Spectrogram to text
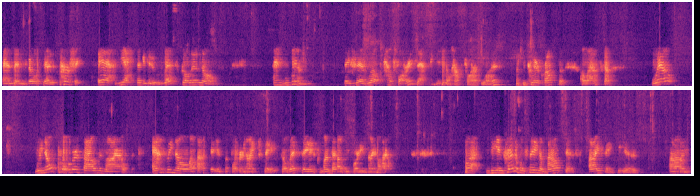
And then Joe said, perfect. Yeah, yes, they do. Let's go to Nome. And then they said, well, how far is that? They didn't know how far it was. You clear across the Alaska. Well, we know it's over a thousand miles, and we know Alaska is the 49th state. So let's say it's 1,049 miles. The incredible thing about this, I think, is um,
